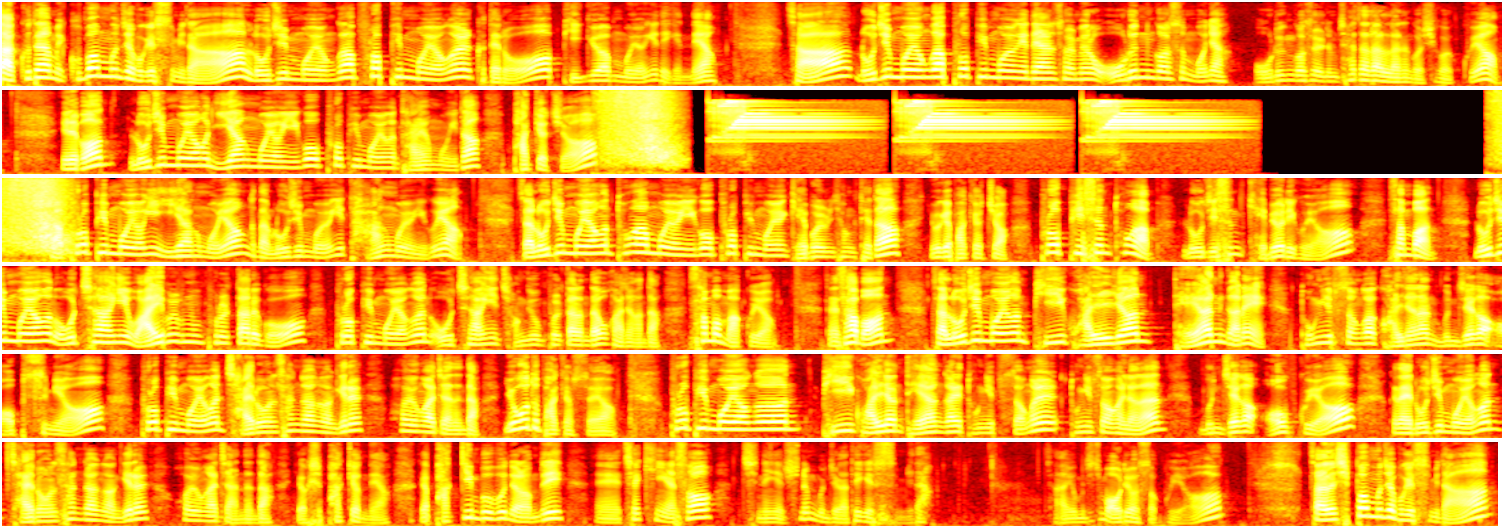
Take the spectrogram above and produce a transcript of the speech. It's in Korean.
자, 그 다음에 9번 문제 보겠습니다. 로진 모형과 프로핏 모형을 그대로 비교한 모형이 되겠네요. 자, 로진 모형과 프로핏 모형에 대한 설명으로 옳은 것은 뭐냐? 옳은 것을 좀 찾아달라는 것이고요. 1번, 로진 모형은 이항 모형이고 프로핏 모형은 다항 모형이다. 바뀌었죠. 자, 프로핏 모형이 이항 모형, 그다음 로진 모형이 다항 모형이고요. 자, 로진 모형은 통합 모형이고 프로핏 모형 개별 형태다. 요게 바뀌었죠. 프로핏은 통합, 로짓은 개별이고요. 3번. 로진 모형은 오차항이 y불 분포를 따르고 프로핏 모형은 오차항이 정규 분포를 따른다고 가정한다. 3번 맞고요. 네, 4번. 자, 로진 모형은 비관련 대안 간에 독립성과 관련한 문제가 없으며 프로핏 모형은 자유로운 상관관계를 허용하지 않는다. 요것도 바뀌었어요. 프로핏 모형은 비관련 대안 간의 독립성을 독립성 관련한 문제가 없고요. 그다음에 로진 모형은 자유로운 상관관계를 허용하지 않는다. 역시 바뀌었네요. 그러니까 바뀐 부분 여러분들이 예, 체킹해서 진행해 주는 문제가 되겠습니다. 자, 이 문제 좀 어려웠었고요. 자, 10번 문제 보겠습니다.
